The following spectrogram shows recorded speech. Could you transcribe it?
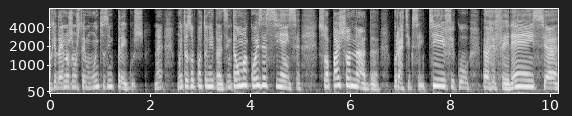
porque daí nós vamos ter muitos empregos, né? muitas oportunidades. Então, uma coisa é ciência. Sou apaixonada por artigo científico, referência,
